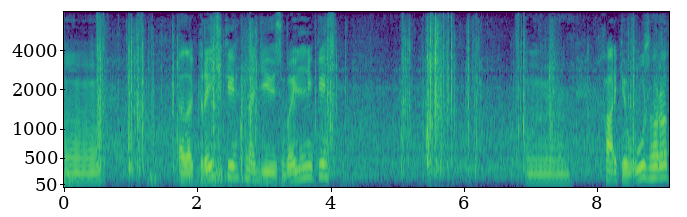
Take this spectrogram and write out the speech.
Е, електрички, надіюсь, вильники. Харків Ужгород.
